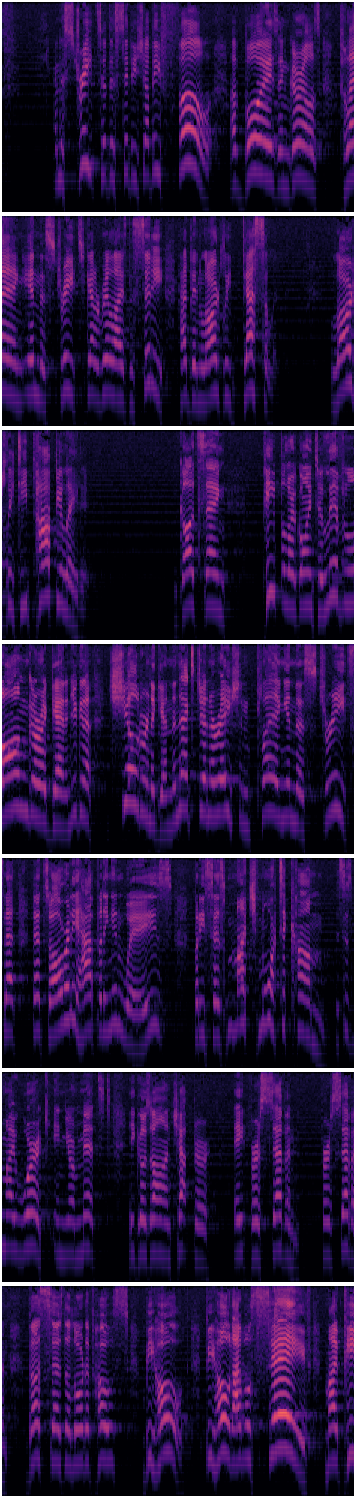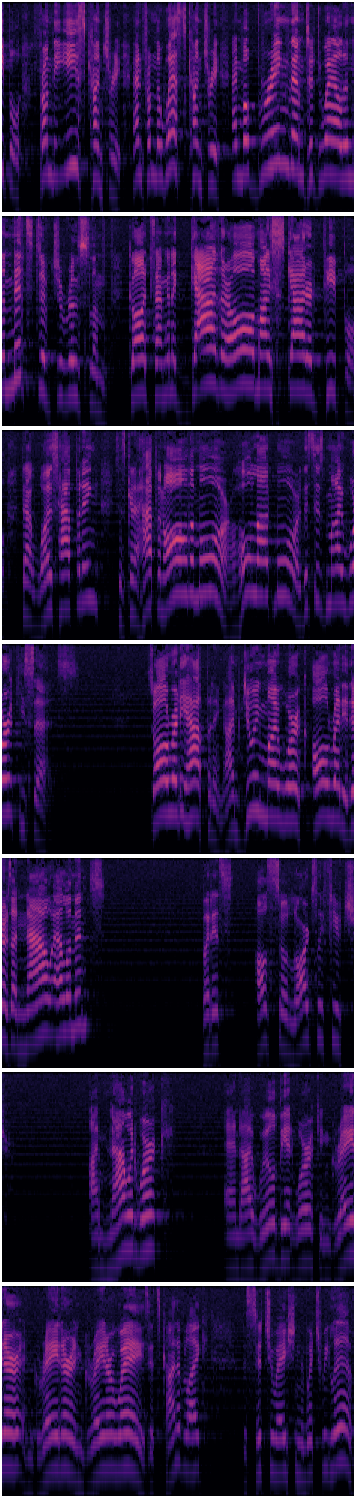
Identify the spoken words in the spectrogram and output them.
and the streets of the city shall be full of boys and girls playing in the streets. You've got to realize the city had been largely desolate, largely depopulated. God's saying, people are going to live longer again, and you're going to have children again, the next generation playing in the streets. That, that's already happening in ways, but he says, much more to come. This is my work in your midst. He goes on, chapter 8, verse 7. Verse 7 Thus says the Lord of hosts Behold, behold, I will save my people from the east country and from the west country, and will bring them to dwell in the midst of Jerusalem. God said, I'm going to gather all my scattered people. That was happening. It's going to happen all the more, a whole lot more. This is my work, he says. It's already happening. I'm doing my work already. There's a now element, but it's also largely future. I'm now at work, and I will be at work in greater and greater and greater ways. It's kind of like the situation in which we live.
